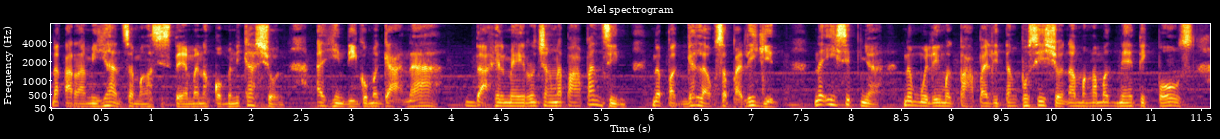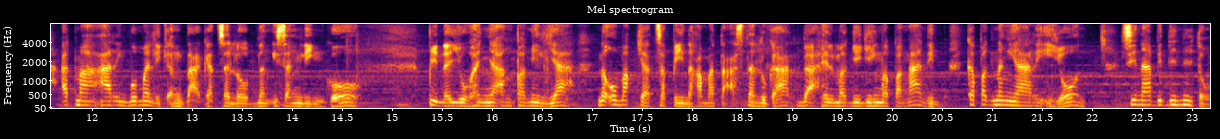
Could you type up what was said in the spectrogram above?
na karamihan sa mga sistema ng komunikasyon ay hindi gumagana. Dahil mayroon siyang napapansin na paggalaw sa paligid, naisip niya na muling magpapalit ng posisyon ang mga magnetic poles at maaaring bumalik ang dagat sa loob ng isang linggo. Pinayuhan niya ang pamilya na umakyat sa pinakamataas na lugar dahil magiging mapanganib kapag nangyari iyon. Sinabi din nito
